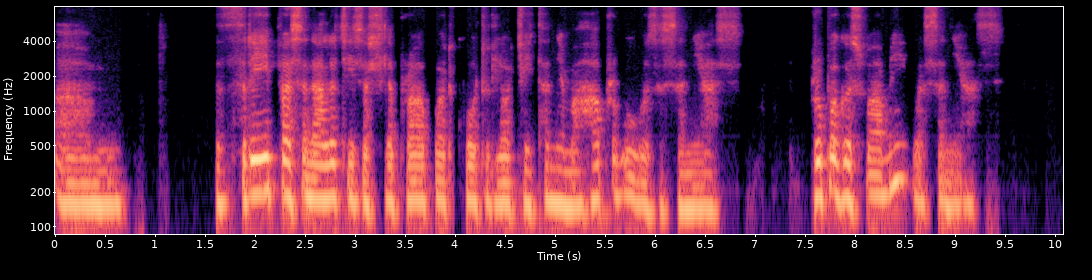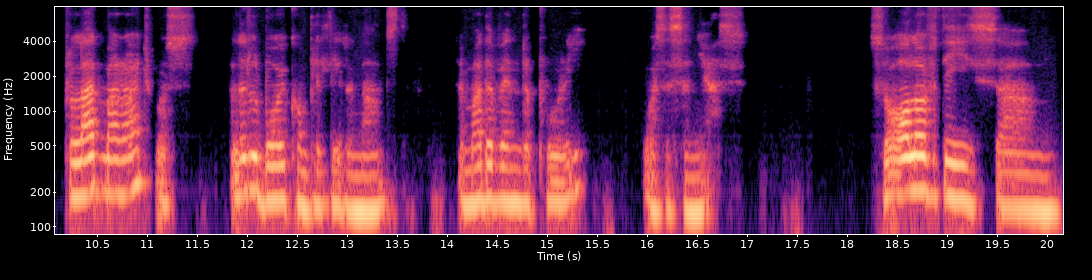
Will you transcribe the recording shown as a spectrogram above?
Um, the three personalities of Srila Prabhupada quoted Lord Chaitanya Mahaprabhu was a sannyas. Rupa Goswami was sannyas. Prahlad Maharaj was a little boy completely renounced. And Madhavendra Puri was a sannyas. So all of these um,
